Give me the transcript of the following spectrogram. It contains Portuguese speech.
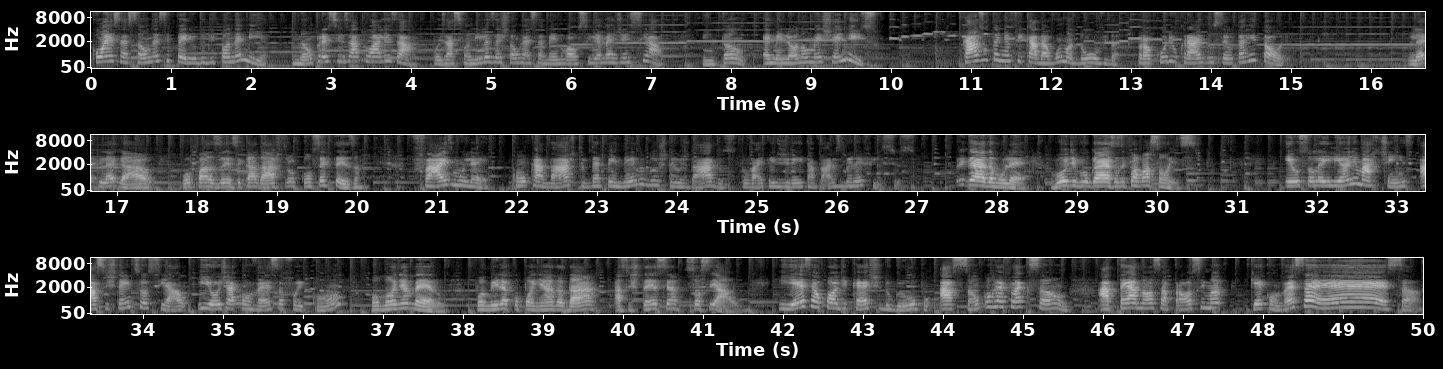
com exceção nesse período de pandemia. Não precisa atualizar, pois as famílias estão recebendo o auxílio emergencial, então é melhor não mexer nisso. Caso tenha ficado alguma dúvida, procure o CRAS do seu território. Moleque legal, vou fazer esse cadastro com certeza. Faz, mulher. Com o cadastro, dependendo dos teus dados, tu vai ter direito a vários benefícios. Obrigada, mulher. Vou divulgar essas informações. Eu sou Leiliane Martins, assistente social, e hoje a conversa foi com România Melo, família acompanhada da assistência social. E esse é o podcast do grupo Ação com Reflexão. Até a nossa próxima. Que conversa é essa?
